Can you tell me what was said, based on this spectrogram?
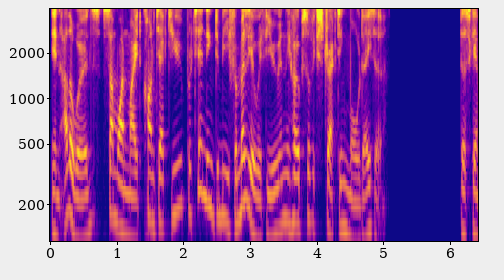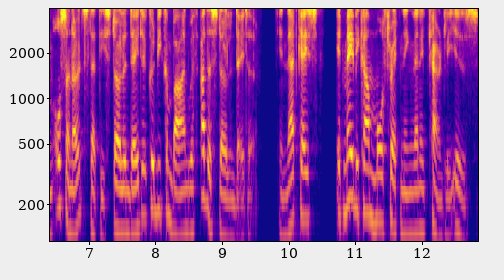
In other words, someone might contact you pretending to be familiar with you in the hopes of extracting more data. Dis-Chem also notes that the stolen data could be combined with other stolen data. In that case, it may become more threatening than it currently is.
